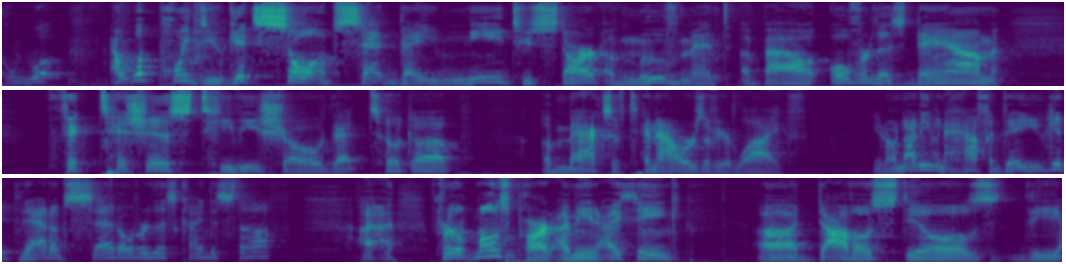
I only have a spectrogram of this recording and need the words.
what, at what point do you get so upset that you need to start a movement about over this damn fictitious TV show that took up a max of 10 hours of your life? You know, not even half a day. You get that upset over this kind of stuff? I, for the most part, I mean, I think uh, Davos steals the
